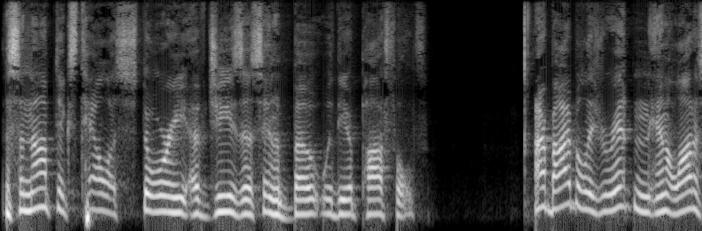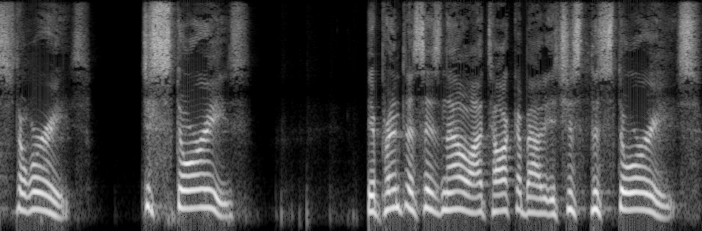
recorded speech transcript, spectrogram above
The synoptics tell a story of Jesus in a boat with the apostles. Our Bible is written in a lot of stories, just stories. The apprentices know I talk about it. It's just the stories.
